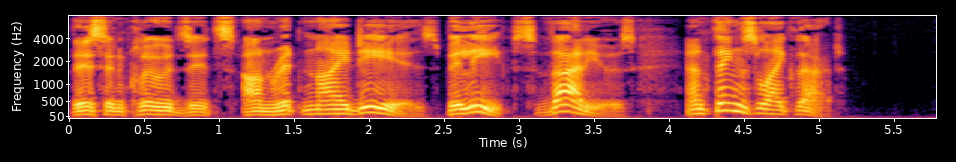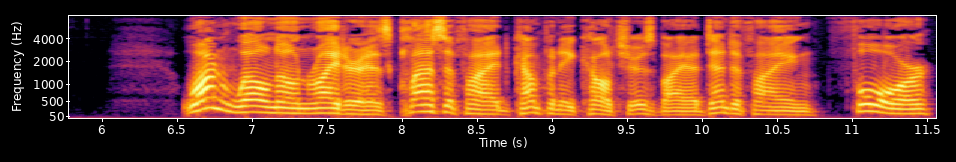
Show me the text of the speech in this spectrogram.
This includes its unwritten ideas, beliefs, values, and things like that. One well-known writer has classified company cultures by identifying four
